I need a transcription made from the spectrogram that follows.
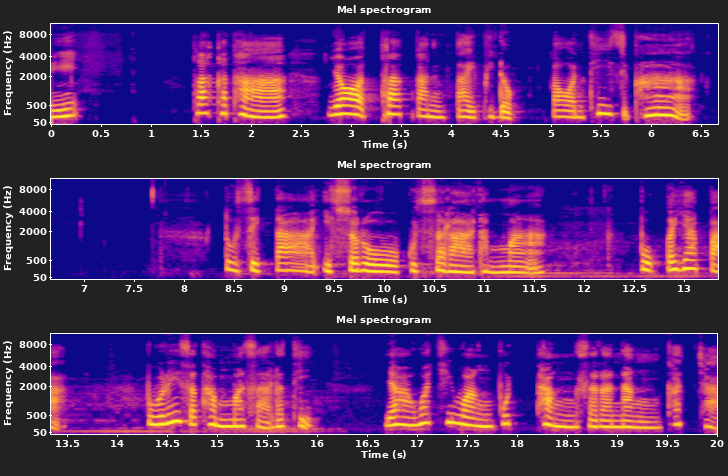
มิ พระคาถายอดพระกันไตรปิฎกตอนที่สิบห้าตุสิตา อิสรูกุศลธรรมา ปุกยปะ ปุริสธรรมสารถิ ยาวชิวังพุทธังสรนังคัจฉา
